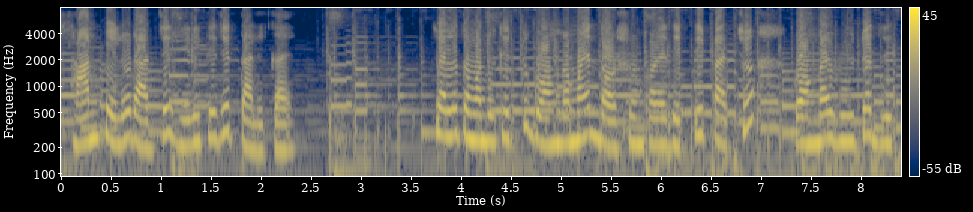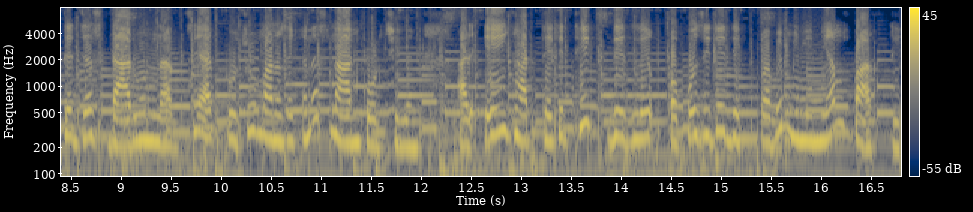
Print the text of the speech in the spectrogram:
স্থান পেল রাজ্যের হেরিটেজের তালিকায়। চলো তোমাদেরকে একটু গঙ্গা মায়ের দর্শন করে দেখতেই পাচ্ছ, গঙ্গার ভিউটা দেখতে জাস্ট দারুণ লাগছে আর প্রচুর মানুষ এখানে স্নান করছিলেন। আর এই ঘাট থেকে ঠিক দেখলে অপোজিটে দেখতে পাবে মিলেনিয়াম পার্কটি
